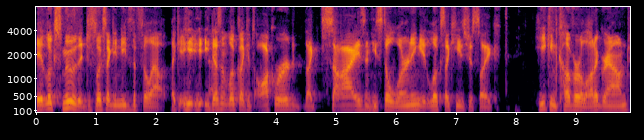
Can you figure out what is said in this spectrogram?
it looks smooth it just looks like he needs to fill out like he, he doesn't look like it's awkward like size and he's still learning it looks like he's just like he can cover a lot of ground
